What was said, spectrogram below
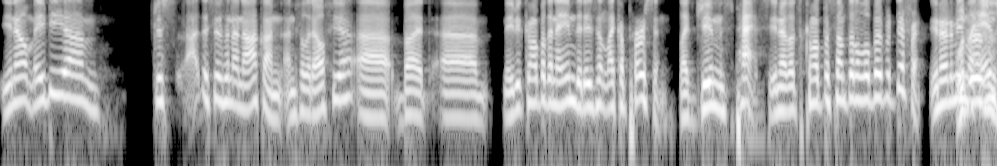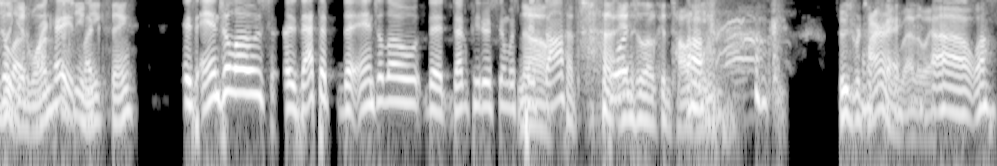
You know, maybe um, just uh, this isn't a knock on on Philadelphia, uh, but uh, maybe come up with a name that isn't like a person, like Jim's Pats. You know, let's come up with something a little bit different. You know what I mean? Woodrow's like Angelo's, is a good one. Like, hey, That's a unique like, thing. Is Angelo's is that the the Angelo that Doug Pederson was no, pissed off? That's uh, Angelo Cataldi, oh. who's retiring, okay. by the way. Oh uh, well.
